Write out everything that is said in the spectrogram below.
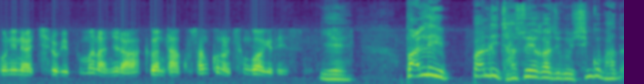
본인의 치료비뿐만 아니라 그건 다 구상권을 청구하게 돼 있습니다. 예. 빨리 빨리 자수해 가지고 신고 받아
